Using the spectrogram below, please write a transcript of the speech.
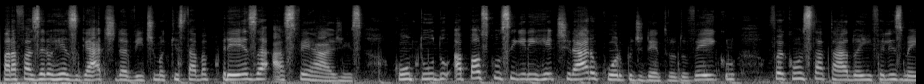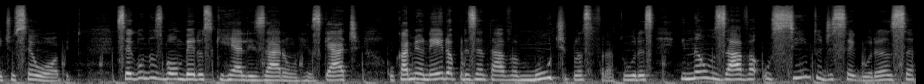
para fazer o resgate da vítima que estava presa às ferragens. Contudo, após conseguirem retirar o corpo de dentro do veículo, foi constatado, infelizmente, o seu óbito. Segundo os bombeiros que realizaram o resgate, o caminhoneiro apresentava múltiplas fraturas e não usava o cinto de segurança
